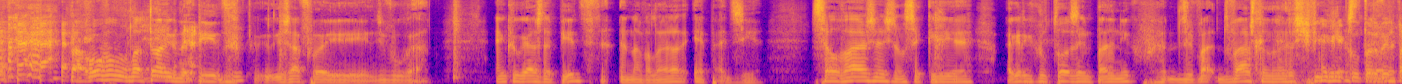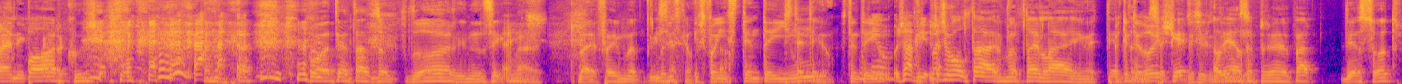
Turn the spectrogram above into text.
Pá, houve um relatório da PID que já foi divulgado, em que o gajo da PID andava lá e pá, dizia. Selvagens, não sei o quê, agricultores em pânico, deva- devastam as filhas, Agricultores em pânico. porcos, com atentados ao pudor e não sei o que mais. Bem, foi uma isso, isso foi em fez. 71. 71. 71. Já vi. Depois Já, voltar, voltei lá em 80, 82, não sei quê. 82. Aliás, a primeira parte desse outro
